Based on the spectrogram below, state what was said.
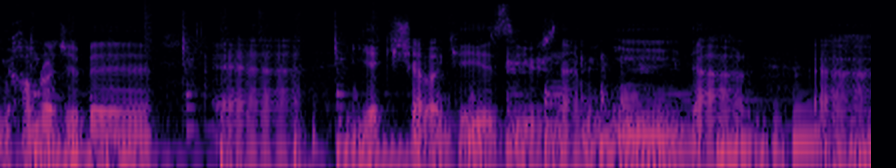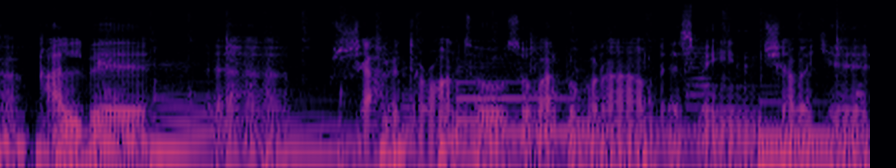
می‌خوام راجع به یک شبکه زیرزمینی در قلب شهر تورانتو صحبت بکنم. اسم این شبکه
